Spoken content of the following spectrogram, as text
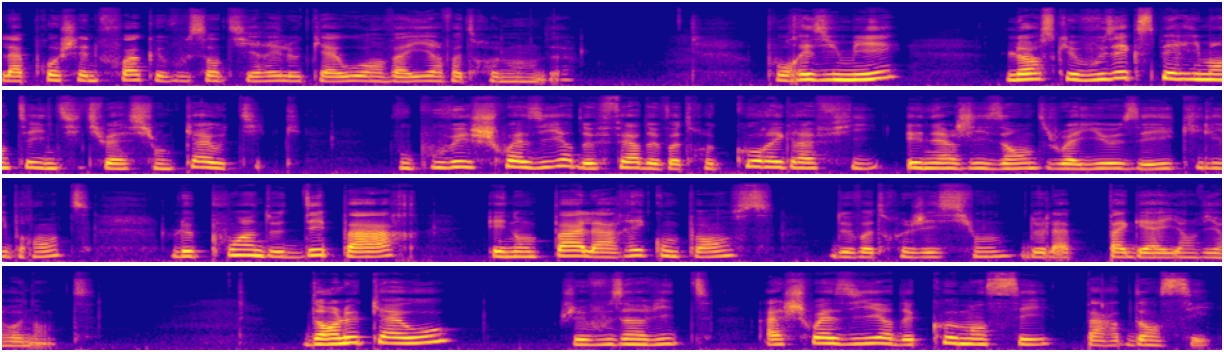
la prochaine fois que vous sentirez le chaos envahir votre monde. Pour résumer, lorsque vous expérimentez une situation chaotique, vous pouvez choisir de faire de votre chorégraphie énergisante, joyeuse et équilibrante le point de départ et non pas la récompense de votre gestion de la pagaille environnante. Dans le chaos, je vous invite à choisir de commencer par danser.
